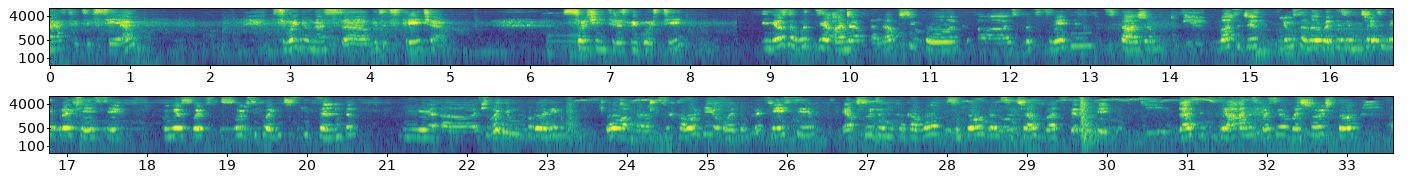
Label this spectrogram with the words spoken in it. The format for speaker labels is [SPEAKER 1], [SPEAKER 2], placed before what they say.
[SPEAKER 1] Здравствуйте все! Сегодня у нас э, будет встреча с очень интересной гостьей. Ее зовут Диана, она психолог э, с 20-летним стажем. 20 лет плюс она в этой замечательной профессии. У нее свой, свой психологический центр. И э, сегодня мы поговорим о психологии, о этой профессии и обсудим, каково психологам сейчас в 21 веке. Здравствуйте, Диана, спасибо большое, что э,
